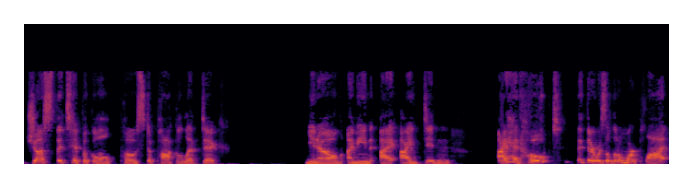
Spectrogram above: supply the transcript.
just the typical post-apocalyptic you know i mean i i didn't i had hoped that there was a little more plot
